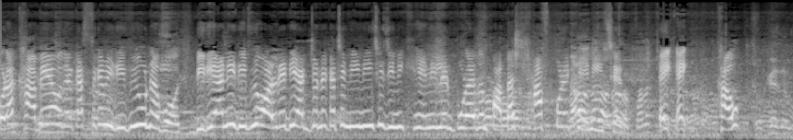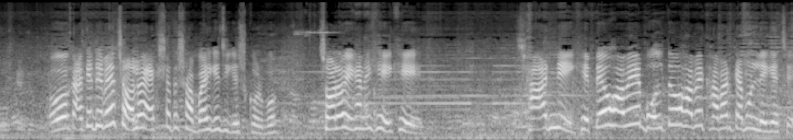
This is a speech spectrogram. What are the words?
ওরা খাবে ওদের কাছ থেকে আমি রিভিউ নেব। বিরিয়ানি রিভিউ অলরেডি একজনের কাছে নিয়ে নিয়েছি যিনি খেয়ে নিলেন পুরো একদম পাতা সাফ করে খেয়ে নিয়েছেন। এই এই খাও। ও কাকে দেবে? চলো একসাথে সবাইকে জিজ্ঞেস করব। চলো এখানে খেয়ে খেয়ে। ছাড় নেই খেতেও হবে বলতেও হবে খাবার কেমন লেগেছে?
